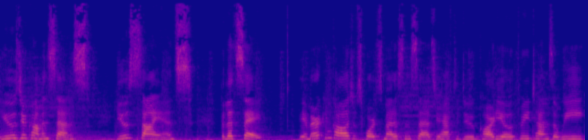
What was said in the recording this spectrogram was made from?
use your common sense, use science, but let's say the American College of Sports Medicine says you have to do cardio three times a week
